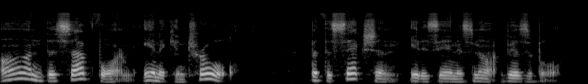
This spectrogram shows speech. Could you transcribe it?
on the subform in a control, but the section it is in is not visible.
